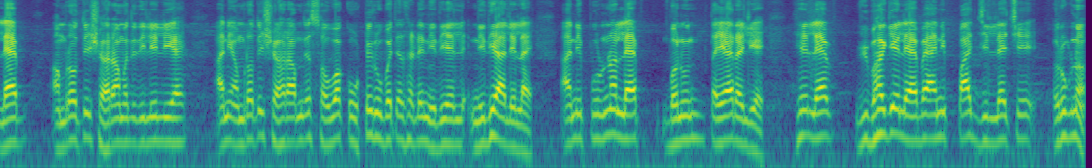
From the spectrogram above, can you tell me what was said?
लॅब अमरावती शहरामध्ये दिलेली आहे आणि अमरावती शहरामध्ये सव्वा कोटी रुपये त्यासाठी निधी आले निधी आलेला आहे आणि पूर्ण लॅब बनून तयार आली आहे. हे लॅब विभागीय लॅब आहे आणि पाच जिल्ह्याचे रुग्ण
